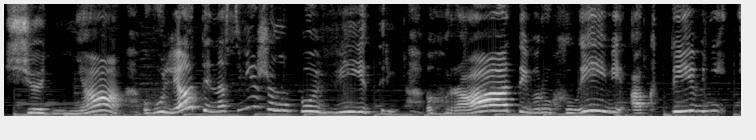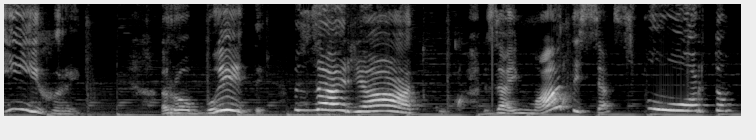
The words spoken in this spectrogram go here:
Щодня гуляти на свіжому повітрі, грати в рухливі активні ігри, робити зарядку, займатися спортом,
